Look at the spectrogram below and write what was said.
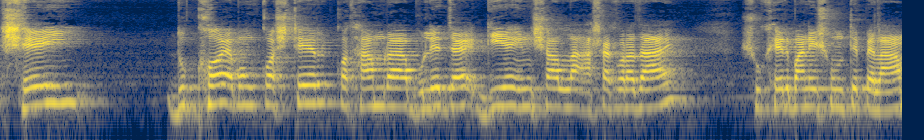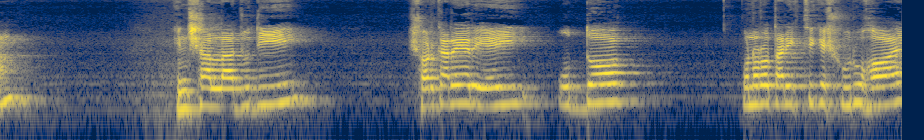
সেই দুঃখ এবং কষ্টের কথা আমরা ভুলে যাই গিয়ে ইনশাল্লাহ আশা করা যায়, সুখের বাণী শুনতে পেলাম। ইনশাল্লাহ যদি সরকারের এই উদ্যোগ পনেরো তারিখ থেকে শুরু হয়,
